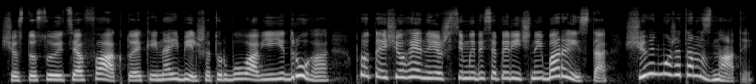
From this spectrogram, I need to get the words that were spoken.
Що стосується факту, який найбільше турбував її друга, про те, що Генрі ж 70-річний бариста, що він може там знати?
